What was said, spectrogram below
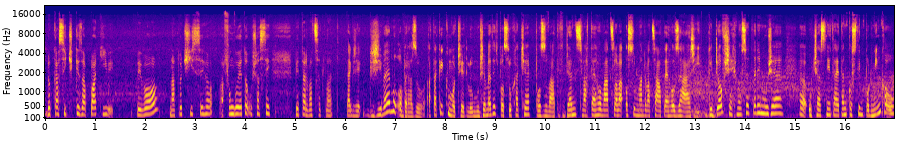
do kasičky zaplatí pivo, natočí si ho a funguje to už asi 25 let. Takže k živému obrazu a taky k močidlu můžeme teď posluchače pozvat v Den svatého Václava 28. září. Kdo všechno se tedy může eh, účastnit a je ten kostým podmínkou?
